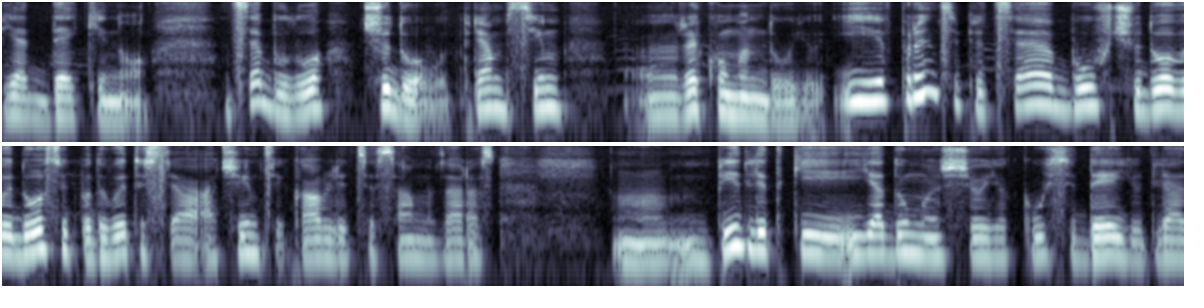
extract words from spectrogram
5D кіно. Це було чудово. Прям всім е, рекомендую. І, в принципі, це був чудовий досвід подивитися, а чим цікавляться саме зараз підлітки. І я думаю, що якусь ідею для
